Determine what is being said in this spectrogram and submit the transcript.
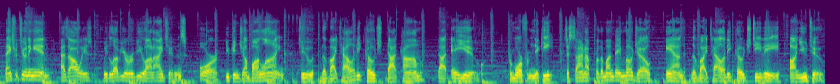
Thanks for tuning in. As always, we'd love your review on iTunes, or you can jump online to thevitalitycoach.com.au. For more from Nikki, to sign up for the Monday Mojo, and the Vitality Coach TV on YouTube.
